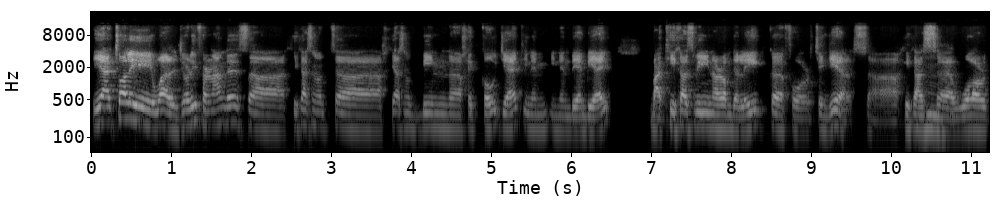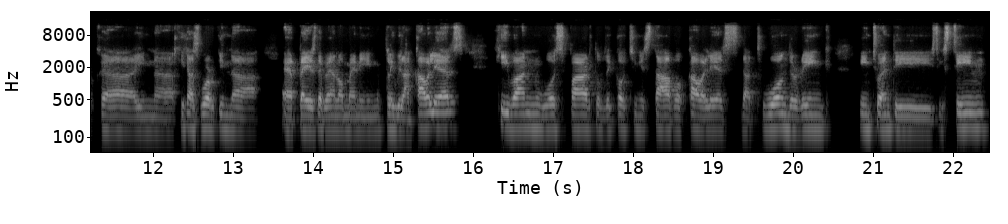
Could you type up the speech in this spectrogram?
Yeah, actually, well, Jordi Fernandez, uh, he has not uh, he has not been uh, head coach yet in in the NBA, but he has been around the league uh, for ten years. Uh, he has mm-hmm. worked in he has worked in the players development in Cleveland Cavaliers. He even was part of the coaching staff of Cavaliers that won the ring in 2016.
